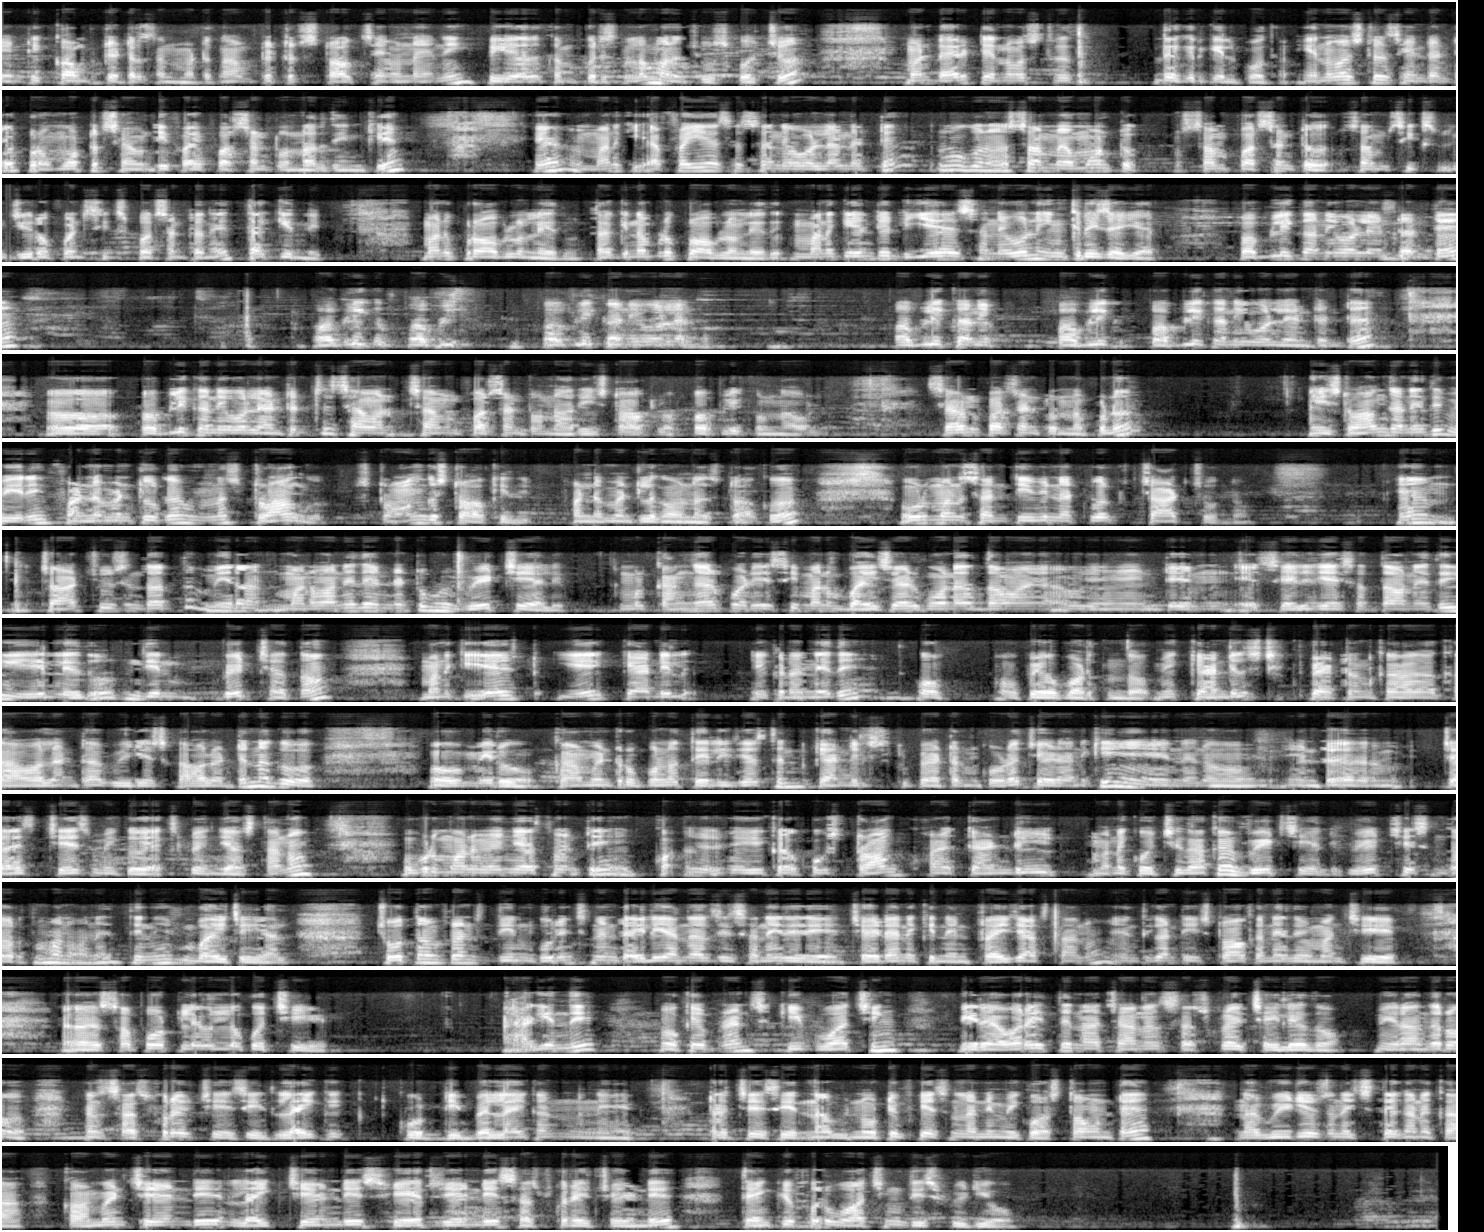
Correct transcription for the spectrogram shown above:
ఏంటి కాంపిటేటర్స్ అనమాట కాంపిటేటర్ స్టాక్స్ ఏమున్నాయని పిఆర్ కంపారిజన్లో మనం చూసుకోవచ్చు. మనం డైరెక్ట్ ఇన్వెస్టర్స్ దగ్గరికి వెళ్ళిపోతాం. ఇన్వెస్టర్స్ ఏంటంటే ప్రమోటర్ సెవెంటీ ఫైవ్ పర్సెంట్ ఉన్నారు దీనికి. మనకి ఎఫ్ఐఎస్ఎస్ అనే వాళ్ళు ఏంటంటే some amount some percent some six zero point six percent అనేది తగ్గింది. మనకు ప్రాబ్లం లేదు. తగ్గినప్పుడు ప్రాబ్లం లేదు. మనకి ఏంటి డిఏఎస్ అనే వాళ్ళు ఇంక్రీజ్ అయ్యారు. పబ్లిక్ అనే వాళ్ళు ఏంటంటే పబ్లిక్ పబ్లిక్ పబ్లిక్ అనే వాళ్ళు పబ్లిక్ అని పబ్లిక్ పబ్లిక్ అనే వాళ్ళు ఏంటంటే పబ్లిక్ అనే వాళ్ళు ఏంటంటే సెవెన్ సెవెన్ పర్సెంట్ ఉన్నారు ఈ స్టాక్లో పబ్లిక్ ఉన్న వాళ్ళు. సెవెన్ పర్సెంట్ ఉన్నప్పుడు ఈ స్ట్రాంగ్ అనేది వేరే ఫండమెంటల్గా ఉన్న స్ట్రాంగ్ స్ట్రాంగ్ స్టాక్ ఇది ఫండమెంటల్గా ఉన్న స్టాక్. ఇప్పుడు మన సన్ టీవీ నెట్వర్క్ చార్ట్ చూద్దాం. చార్ట్ చూసిన తర్వాత మీరు మనం అనేది ఏంటంటే ఇప్పుడు వెయిట్ చేయాలి. ఇప్పుడు కంగారు పడేసి మనం బై సైడ్ కొనేద్దాం ఏంటి సేల్ చేసేద్దాం అనేది ఏం లేదు. దీన్ని వెయిట్ చేద్దాం. మనకి ఏ ఏ క్యాండిల్ ఇక్కడ అనేది ఉపయోగపడుతుందో. మీకు క్యాండిల్ స్టిక్ ప్యాటర్న్ కావాలంటే వీడియోస్ కావాలంటే నాకు మీరు కామెంట్ రూపంలో తెలియజేస్తే క్యాండిల్ స్టిక్ ప్యాటర్న్ కూడా చేయడానికి నేను చాయిస్ చేసి- మీకు ఎక్స్ప్లెయిన్ చేస్తాను. ఇప్పుడు మనం ఏం చేస్తామంటే ఇక్కడ ఒక స్ట్రాంగ్ క్యాండిల్ మనకు వచ్చేదాకా వెయిట్ చేయాలి. వెయిట్ చేసిన తర్వాత మనం అనేది దీన్ని బై చేయాలి. చూద్దాం ఫ్రెండ్స్ దీని గురించి నేను డైలీ అనాలిసిస్ అనేది చేయడానికి నేను ట్రై చేస్తాను. ఎందుకంటే ఈ స్టాక్ అనేది మంచి సపోర్ట్ లెవెల్లోకి వచ్చి ఆగింది. Okay friends keep watching. మీరు ఎవరైతే నా ఛానల్ సబ్స్క్రైబ్ చేయలేదో మీరందరూ నన్ను సబ్స్క్రైబ్ చేసి లైక్ కొట్టి బెల్ ఐకాన్ టచ్ చేసి నా నోటిఫికేషన్లు అన్ని మీకు వస్తూ ఉంటాయి. నా వీడియోస్ నచ్చితే కనుక కామెంట్ చేయండి లైక్ చేయండి షేర్ చేయండి సబ్స్క్రైబ్ చేయండి. Thank you for watching this video.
